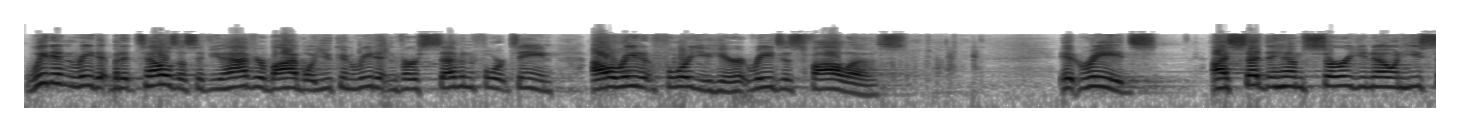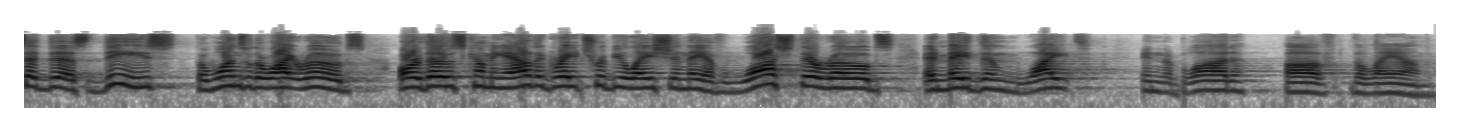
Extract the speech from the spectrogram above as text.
We didn't read it, but it tells us if you have your Bible, you can read it in verse 714. I'll read it for you here. It reads as follows It reads, I said to him, Sir, you know, and he said this These, the ones with the white robes, are those coming out of the great tribulation. They have washed their robes and made them white in the blood of the Lamb.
